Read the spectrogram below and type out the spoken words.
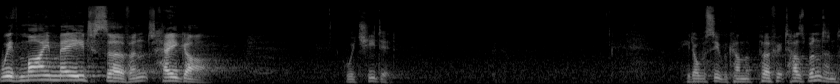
with my maid servant Hagar, which he did. He'd obviously become the perfect husband and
